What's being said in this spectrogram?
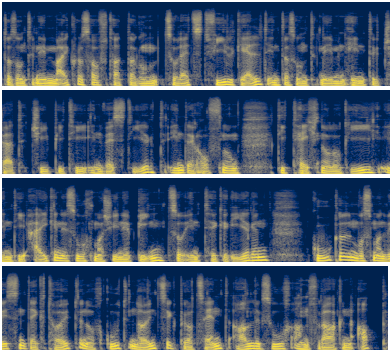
Das Unternehmen Microsoft hat darum zuletzt viel Geld in das Unternehmen hinter ChatGPT investiert, in der Hoffnung, die Technologie in die eigene Suchmaschine Bing zu integrieren. Google, muss man wissen, deckt heute noch gut 90 Prozent aller Suchanfragen ab.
